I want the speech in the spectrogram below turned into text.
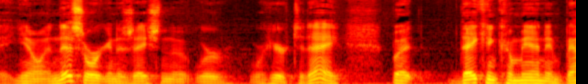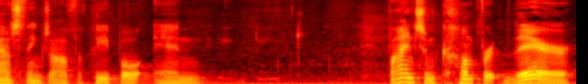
You know, in this organization that we're we're here today, but they can come in and bounce things off of people and find some comfort there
